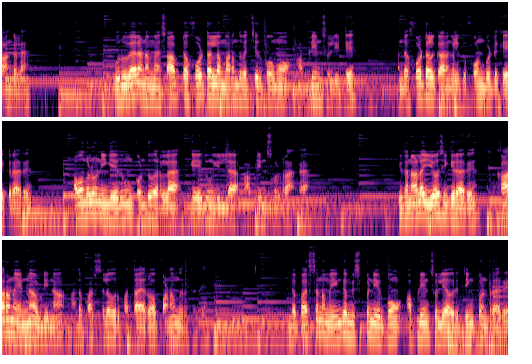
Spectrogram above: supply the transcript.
காங்கலை. ஒருவேளை நம்ம சாப்பிட்ட ஹோட்டலில் மறந்து வச்சுருப்போமோ அப்படின்னு சொல்லிட்டு அந்த ஹோட்டல்காரங்களுக்கு ஃபோன் போட்டு கேட்குறாரு அவங்களும் நீங்கள் எதுவும் கொண்டு வரல இங்கே எதுவும் இல்லை அப்படின்னு சொல்கிறாங்க இதனால் யோசிக்கிறாரு காரணம் என்ன அப்படின்னா அந்த பர்ஸில் ஒரு பத்தாயிரரூபா பணம் இருந்தது. இந்த பர்ஸை நம்ம எங்கே மிஸ் பண்ணியிருப்போம் அப்படின்னு சொல்லி அவர் திங்க் பண்ணுறாரு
